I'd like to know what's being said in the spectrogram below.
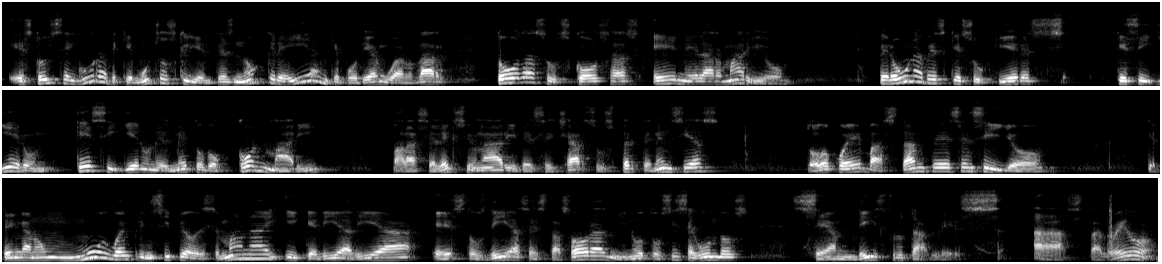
Estoy segura de que muchos clientes no creían que podían guardar todas sus cosas en el armario. Pero una vez que sugieres que siguieron, que siguieron el método con Mari para seleccionar y desechar sus pertenencias, todo fue bastante sencillo. Que tengan un muy buen principio de semana y que día a día, estos días, estas horas, minutos y segundos sean disfrutables. Hasta luego.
